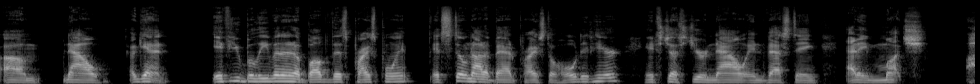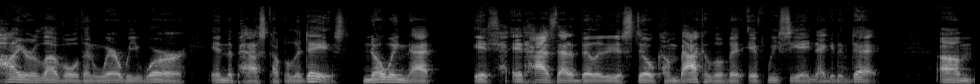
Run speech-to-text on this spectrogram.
Um, now, again, if you believe in it above this price point, it's still not a bad price to hold it here. It's just you're now investing at a much higher level than where we were in the past couple of days, knowing that it it has that ability to still come back a little bit if we see a negative day. Um,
